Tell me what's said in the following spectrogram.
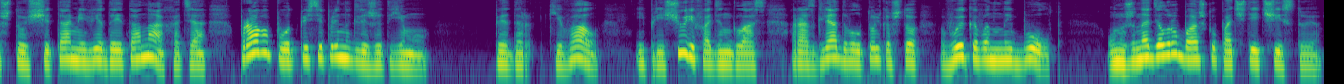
что счетами ведает она, хотя право подписи принадлежит ему. Педер кивал и, прищурив один глаз, разглядывал только что выкованный болт. Он уже надел рубашку почти чистую.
